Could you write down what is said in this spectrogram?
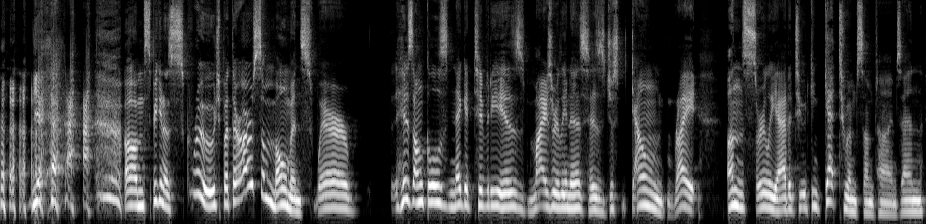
yeah. um, speaking of Scrooge, but there are some moments where his uncle's negativity, his miserliness, his just downright unsurly attitude can get to him sometimes, and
